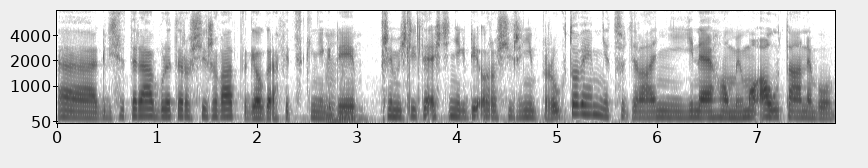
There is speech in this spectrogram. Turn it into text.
Eh, když se teda budete rozšiřovat geograficky někdy, mm-hmm. přemýšlíte ještě někdy o rozšíření produktovým, něco dělání jiného mimo auta, nebo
